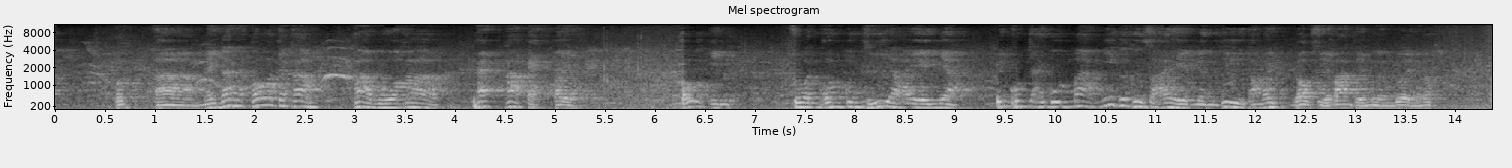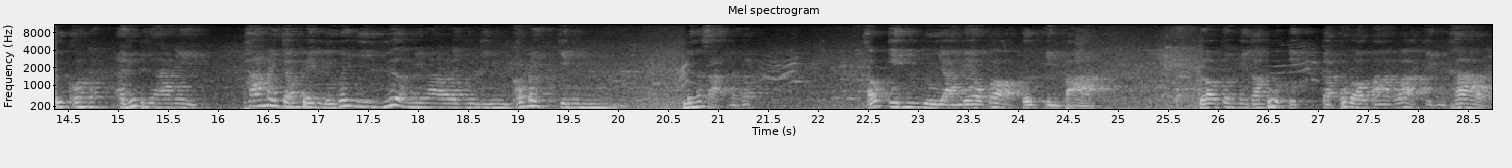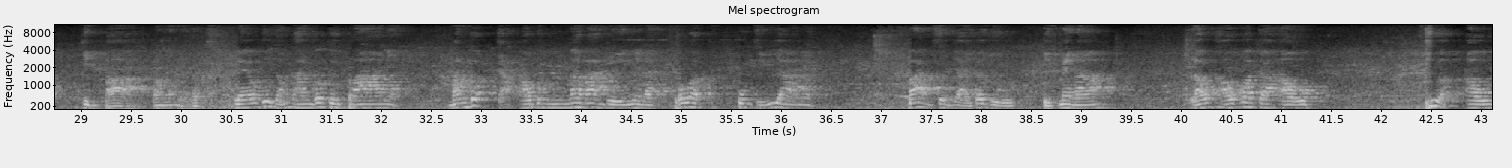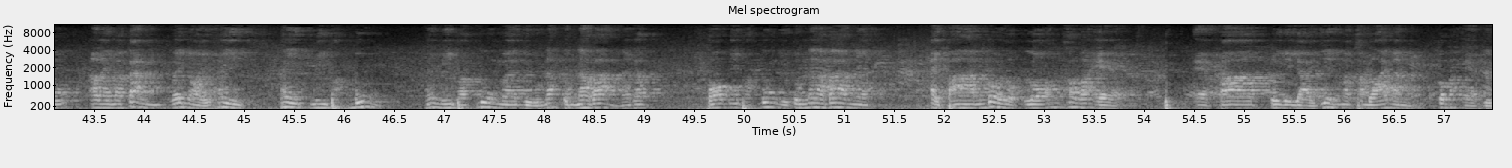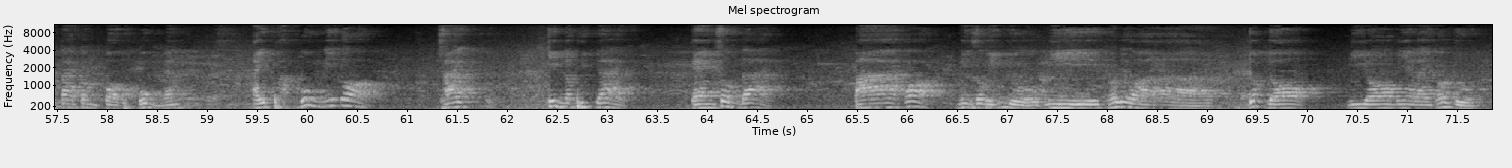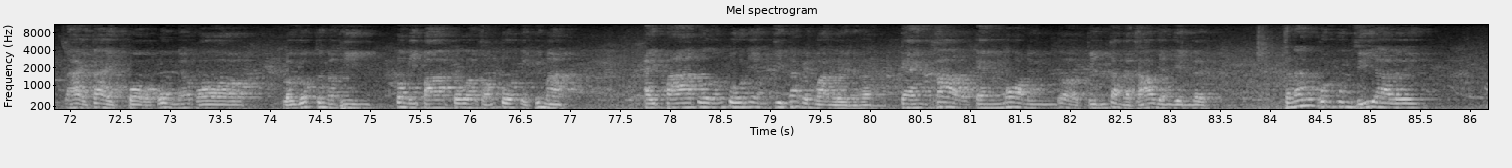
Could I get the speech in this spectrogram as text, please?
ในนั้นเขาจะฆ่า ฆ่าวัวฆ่าแพะฆ่าแกะไปเขาก็กิน ส่วนคนกรุงศรียาเองเนี่ย เป็นคนใจบุญมากนี่ก็คือสาเหตุหนึ่งที่ทำให้เราเสียบ้านเสียเมืองด้วยนะครับคือคนอยุธยานี่ถ้าไม่จำเป็นหรือไม่มีเรื่องมีราวอะไรจริงๆเขาไม่กินเนื้อสัตว์นะครับเขากินอยู่อย่างเดียวก็คือกินปลาเราจะมีคำพูดติดกับพวกเรามาว่ากินข้าวกินปลาเท่านั้นเองครับ แล้วที่สำคัญก็คือปลาเนี่ย มันก็จับเอาตรงหน้าบ้านตัวเองนี่แหละเพราะว่ากรุงศรีอยุธยาเนี่ยบ้านส่วนใหญ่ก็อยู่ติดแม่น้ำแล้วเขาก็จะเอาเชือกเอาอะไรมากั้นไว้หน่อยให้ให้มีผักบุ้งให้มีผักบุ้งมาอยู่นักตรงหน้าบ้านนะครับ พอมีผักบุ้งอยู่ตรงหน้าบ้านเนี่ย ไอ้ปลามันก็หลบล้อมเข้ามาแอบแอบปลาตัวใหญ่ๆที่มาทำร้ายมันก็มาแอบอยู่ใต้ต้นกอผักบุ้งนั้น ไอ้ผักบุ้งนี้ก็ใช้ จิ้มน้ำพริกได้ แกงส้มได้ ปลาก็มีสวิงอยู่ มีเขาเรียกว่ายกยอ มียอ มีอะไรเขาอยู่ใต้ใต้กอผักบุ้งนะพอเรายกขึ้นมาทีก็มีปลาตัวสองตัวติดขึ้นมา ไอปลาตัวสองตัวเนี่ยกินได้เป็นวันเลยนะครับ แกงข้าวแกงหม้อหนึ่งก็กินตั้งแต่เช้ายันเย็นเลย ฉะนั้นคนกรุงศรียาเลย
